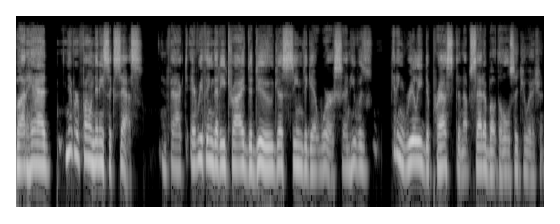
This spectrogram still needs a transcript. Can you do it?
but had never found any success. In fact, everything that he tried to do just seemed to get worse, and he was getting really depressed and upset about the whole situation.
